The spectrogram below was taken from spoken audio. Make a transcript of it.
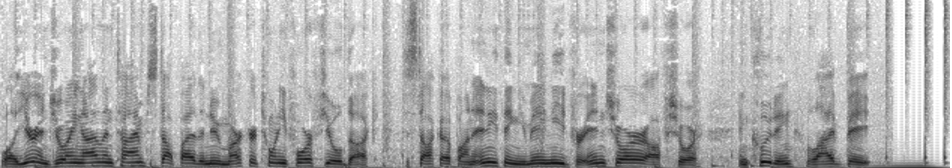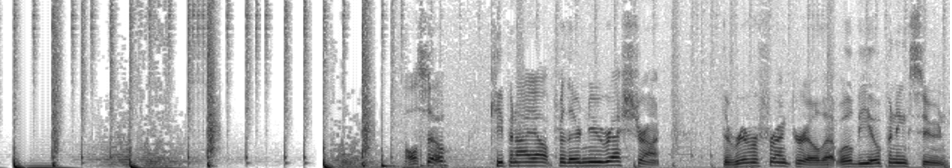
While you're enjoying island time, stop by the new Marker 24 fuel dock to stock up on anything you may need for inshore or offshore, including live bait. Also, keep an eye out for their new restaurant, the Riverfront Grille that will be opening soon.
